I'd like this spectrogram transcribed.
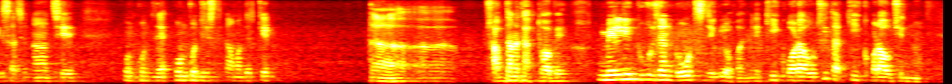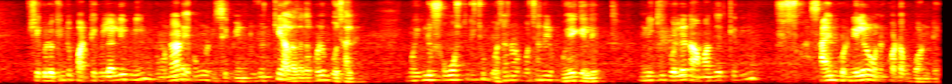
রিস্ক আছে, না আছে? কোন কোন কোন কোন জিনিস থেকে আমাদেরকে সাবধানে থাকতে হবে? মেনলি ডুজ অ্যান্ড ডোন্টস যেগুলো হয় মানে কী করা উচিত আর কী করা উচিত নয়, সেগুলো কিন্তু পার্টিকুলারলি উনি ডোনার এবং রিসিপিয়েন্ট দুজনকে আলাদা আলাদা করে বোঝালেন। এগুলো সমস্ত কিছু বোঝানোর বোঝানোর হয়ে গেলে উনি কী করলেন, আমাদেরকে দিয়ে সাইন করে নিলেন অনেক কটা বন্ডে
